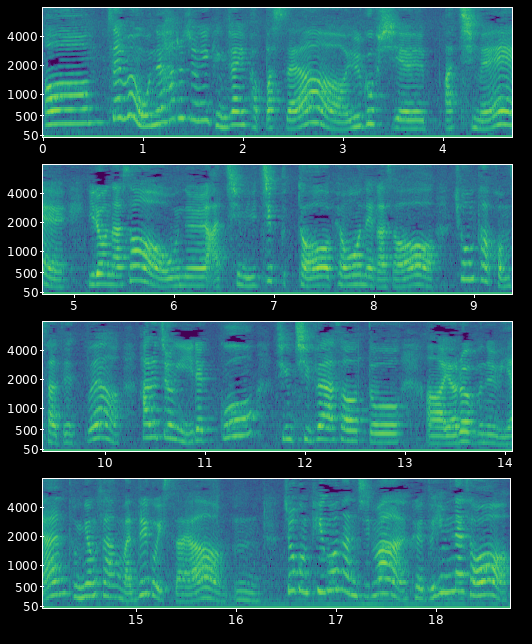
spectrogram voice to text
어, 쌤은 오늘 하루 종일 굉장히 바빴어요. 7시에 아침에 일어나서 오늘 아침 일찍부터 병원에 가서 초음파 검사도 했고요. 하루 종일 일했고, 지금 집에 와서 또 어, 여러분을 위한 동영상 만들고 있어요. 음, 조금 피곤하지만 그래도 힘내서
